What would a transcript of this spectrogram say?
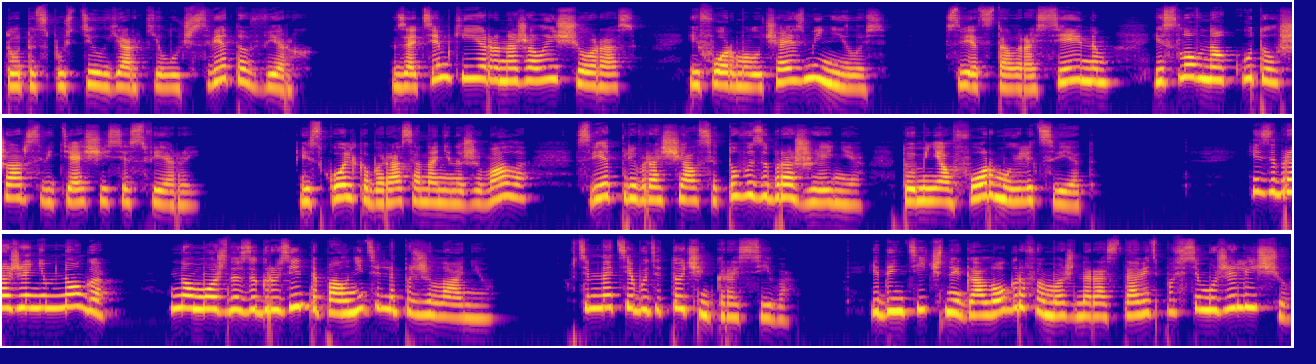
Тот испустил яркий луч света вверх. Затем Киера нажала еще раз, и форма луча изменилась. Свет стал рассеянным и словно окутал шар светящейся сферой. И сколько бы раз она ни нажимала, свет превращался то в изображение, то менял форму или цвет. Изображений много, но можно загрузить дополнительно по желанию. В темноте будет очень красиво. Идентичные голографы можно расставить по всему жилищу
